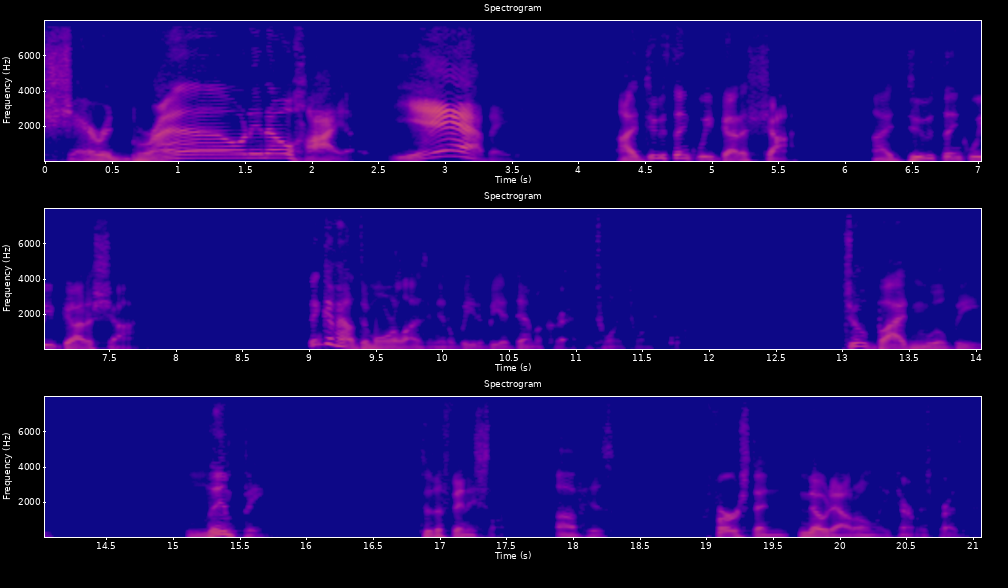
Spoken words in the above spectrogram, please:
Sherrod Brown in Ohio. Yeah, baby. I do think we've got a shot. I do think we've got a shot. Think of how demoralizing it'll be to be a Democrat in 2024. Joe Biden will be limping to the finish line of his first and no doubt only term as president.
